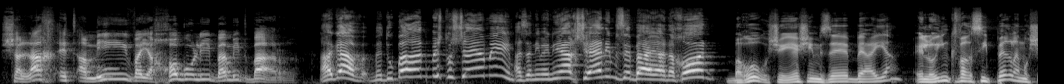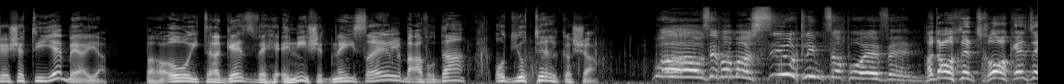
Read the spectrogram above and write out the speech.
שלח את עמי ויחוגו לי במדבר. אגב, מדובר רק בשלושה ימים, אז אני מניח שאין עם זה בעיה, נכון? ברור שיש עם זה בעיה. אלוהים כבר סיפר למשה שתהיה בעיה. פרעה התרגז והעניש את בני ישראל בעבודה עוד יותר קשה. וואו, זה ממש סיוט למצוא פה אבן! אתה עושה צחוק? איזה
